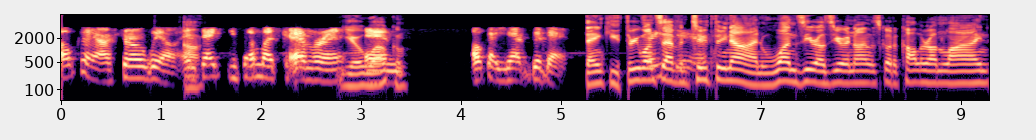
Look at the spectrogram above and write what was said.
Okay, I sure will. And uh, thank you so much, Cameron. You're welcome. Okay, you have a good day. Thank you. 317 239 1009. Let's go to caller on line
